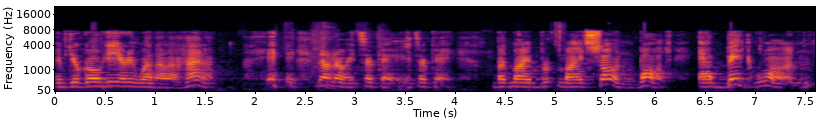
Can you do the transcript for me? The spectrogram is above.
If you go here in Guadalajara, no, no, it's okay, it's okay. But my my son bought a big one.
